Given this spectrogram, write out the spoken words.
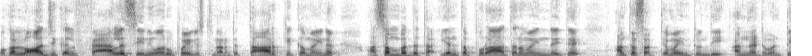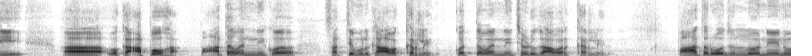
ఒక లాజికల్ ఫ్యాలసీని వారు ఉపయోగిస్తున్నారు. అంటే తార్కికమైన అసంబద్ధత. ఎంత పురాతనమైందైతే అంత సత్యమైంటుంది అన్నటువంటి ఒక అపోహ. పాతవన్నీ సత్యములు కావక్కర్లేదు. కొత్తవన్నీ చెడు కావక్కర్లేదు. పాత రోజుల్లో నేను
